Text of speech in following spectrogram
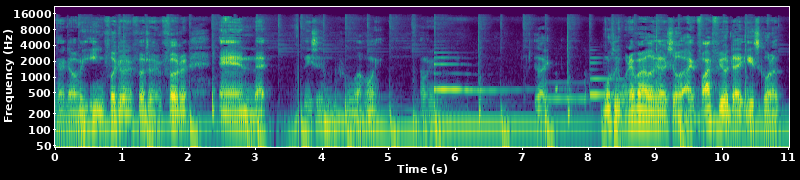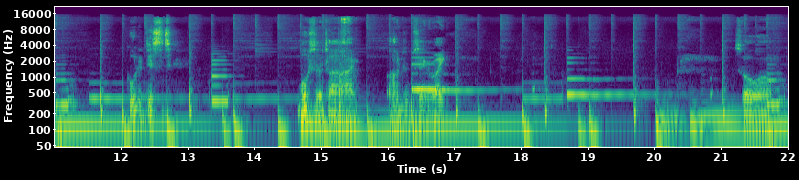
And they'll be eating further and further and further. And that leads to my point. I mean, like, mostly whenever I look at a show, like, if I feel that it's to go the distance, most of the time I'm 100% right. So, um,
